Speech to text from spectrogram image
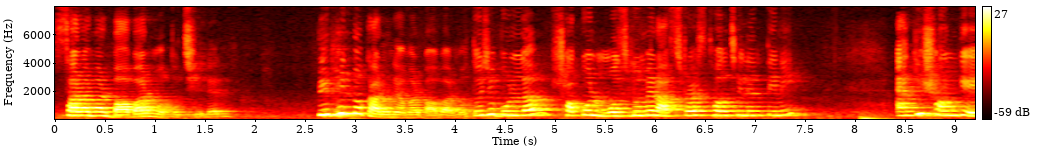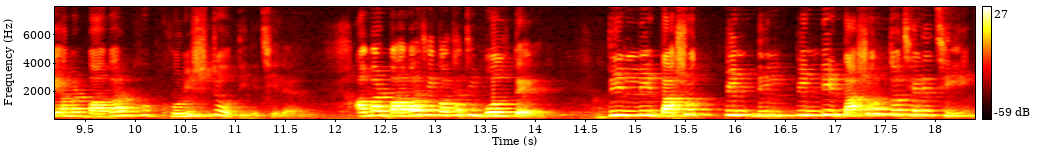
স্যার আমার বাবার মতো ছিলেন। বিভিন্ন কারণে আমার বাবার মতো। ওই যে বললাম, সকল মজলুমের আশ্রয়স্থল ছিলেন তিনি। একই সঙ্গে আমার বাবার খুব ঘনিষ্ঠও তিনি ছিলেন। আমার বাবা যে কথাটি বলতেন, দিল্লির দিল- পিন্ডির দাসত্ব ছেড়েছি,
